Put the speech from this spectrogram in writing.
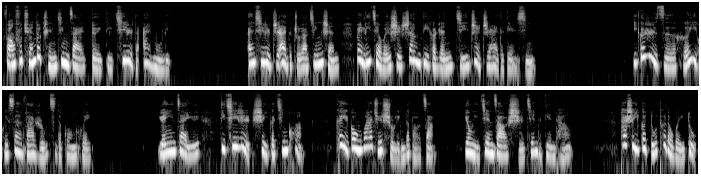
仿佛全都沉浸在对第七日的爱慕里。安息日之爱的主要精神，被理解为是上帝和人极致之爱的典型。一个日子何以会散发如此的光辉？原因在于第七日是一个金矿，可以供挖掘属灵的宝藏，用以建造时间的殿堂。它是一个独特的维度，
